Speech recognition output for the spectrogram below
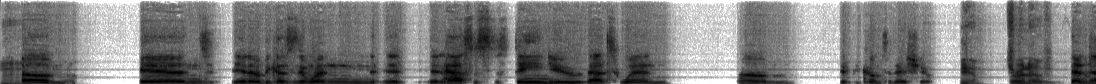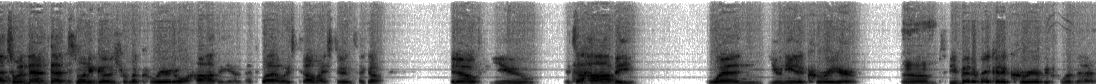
Mhm. um, and you know because then when it it has to sustain you that's when um, it becomes an issue Yeah, Sure Um, enough. then that's when that that's when it goes from a career to a hobby and that's what i always tell my students i go you know if you it's a hobby when you need a career um, so you better make it a career before that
